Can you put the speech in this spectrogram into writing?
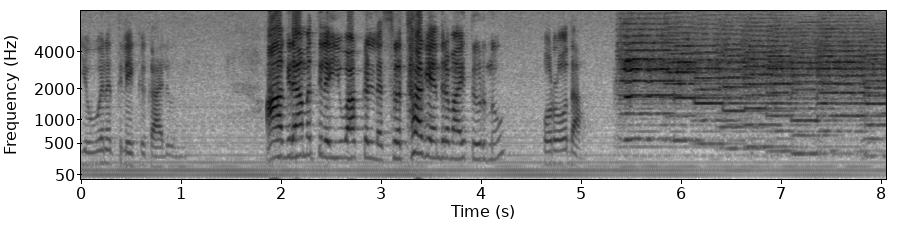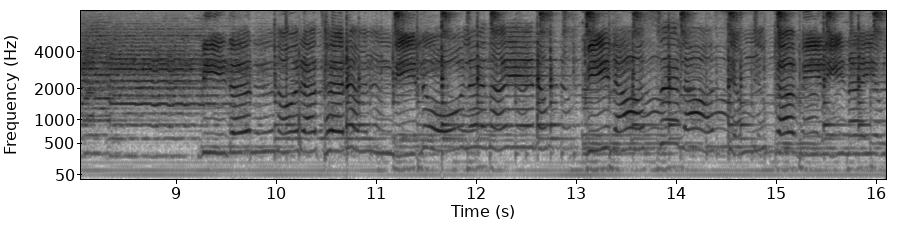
യൗവനത്തിലേക്ക് കാലൂന്നി. ആ ഗ്രാമത്തിലെ യുവാക്കളുടെ ശ്രദ്ധാകേന്ദ്രമായി തീർന്നു ഒറോദ വിടർന്നൊരധരം വിലോലനയനം വിലാസലാസ്യം കവിളിണയും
